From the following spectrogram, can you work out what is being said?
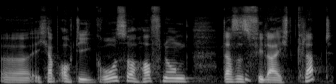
Äh, ich habe auch die große Hoffnung, dass es vielleicht klappt.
